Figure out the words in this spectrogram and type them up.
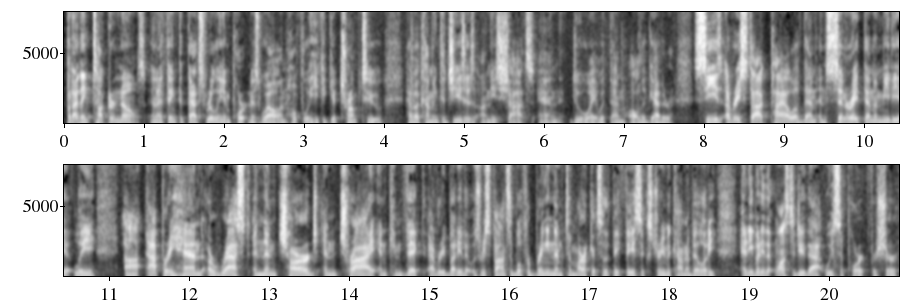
but I think Tucker knows, and I think that that's really important as well. And hopefully, he could get Trump to have a coming to Jesus on these shots and do away with them altogether. Seize every stockpile of them, incinerate them immediately, uh, apprehend, arrest, and then charge and try and convict everybody that was responsible for bringing them to market so that they face extreme accountability. Anybody that wants to do that, we support for sure.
